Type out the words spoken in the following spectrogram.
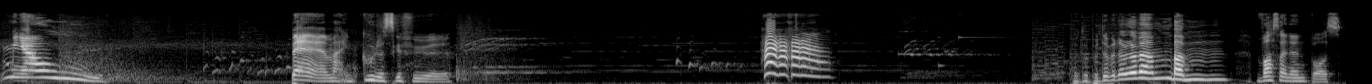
Miau. Bam, ein gutes Gefühl. Was ein Endboss.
